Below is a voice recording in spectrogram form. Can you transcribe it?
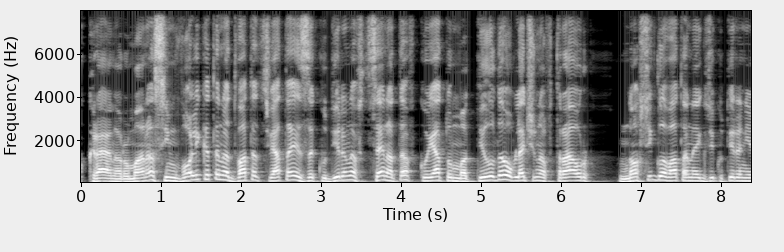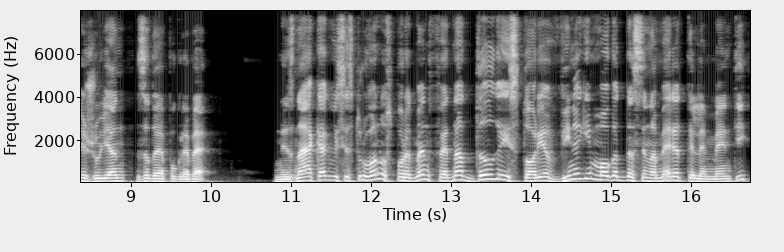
В края на романа символиката на двата цвята е закодирана в сцената, в която Матилда, облечена в траур, носи главата на екзекутирания Жулиан, за да я погребе. Не зная как ви се струва, но според мен в една дълга история винаги могат да се намерят елементи,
